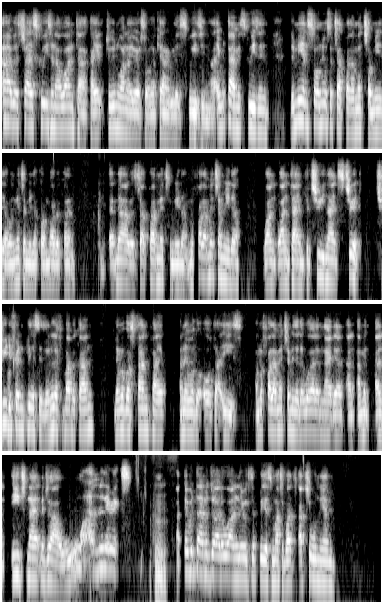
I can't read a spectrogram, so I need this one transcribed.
I always try squeezing a one talk. I during one of your song, you can't really squeeze in. Every time it's squeezing, the main song used to chat on Metro Media when Metro Media come Barbican. I always chat on Metro Media. I follow Metro Media one one time for three nights straight, three okay. different places. When left Barbican, then we go Standpipe, and then we go out at East. I'm gonna follow Metro Media the whole of the night there, and I mean, and each night I draw one lyrics. Hmm. every time I draw the one lyrics, the place match, but I tune name,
